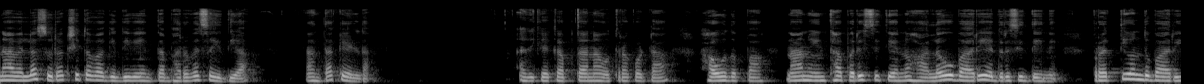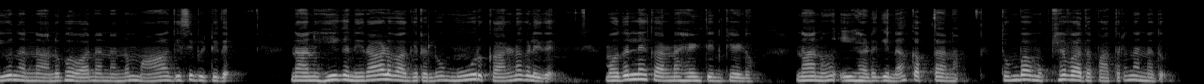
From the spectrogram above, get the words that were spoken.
ನಾವೆಲ್ಲ ಸುರಕ್ಷಿತವಾಗಿದ್ದೀವಿ ಅಂತ ಭರವಸೆ ಇದೆಯಾ? ಅಂತ ಕೇಳ್ದ. ಅದಕ್ಕೆ ಕಪ್ತಾನ ಉತ್ತರ ಕೊಟ್ಟ, ಹೌದಪ್ಪ, ನಾನು ಇಂಥ ಪರಿಸ್ಥಿತಿಯನ್ನು ಹಲವು ಬಾರಿ ಎದುರಿಸಿದ್ದೇನೆ. ಪ್ರತಿಯೊಂದು ಬಾರಿಯೂ ನನ್ನ ಅನುಭವ ನನ್ನನ್ನು ಮಾಗಿಸಿ ಬಿಟ್ಟಿದೆ ನಾನು ಹೀಗೆ ನಿರಾಳವಾಗಿರಲು ಮೂರು ಕಾರಣಗಳಿದೆ. ಮೊದಲನೇ ಕಾರಣ ಹೇಳ್ತೀನಿ ಕೇಳು. ನಾನು ಈ ಹಡಗಿನ ಕಪ್ತಾನ. ತುಂಬ ಮುಖ್ಯವಾದ ಪಾತ್ರ ನನ್ನದು.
